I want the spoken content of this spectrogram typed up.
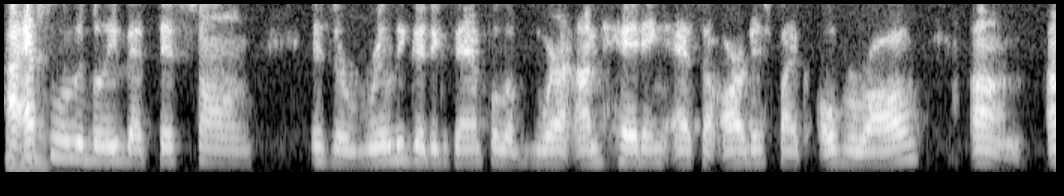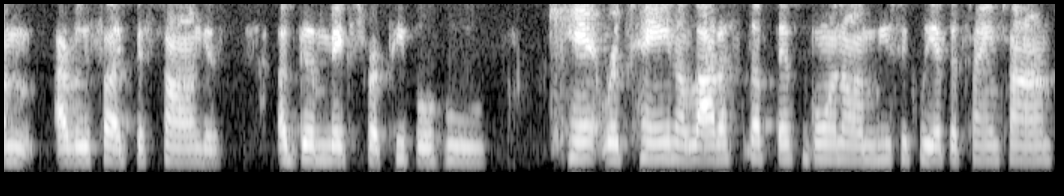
I absolutely believe that this song is a really good example of where I'm heading as an artist, like overall. Um, I'm I really feel like this song is a good mix for people who can't retain a lot of stuff that's going on musically at the same time,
